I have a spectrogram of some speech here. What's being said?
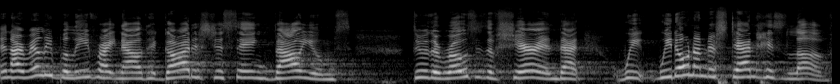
And I really believe right now that God is just saying volumes through the roses of Sharon that we, we don't understand his love.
